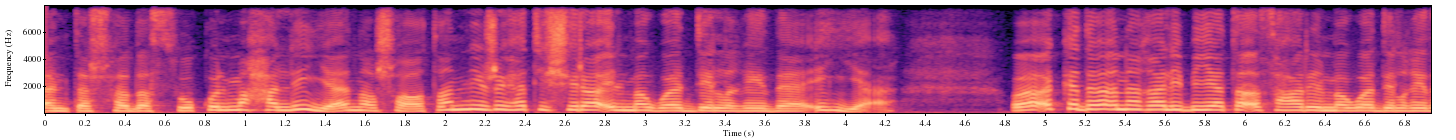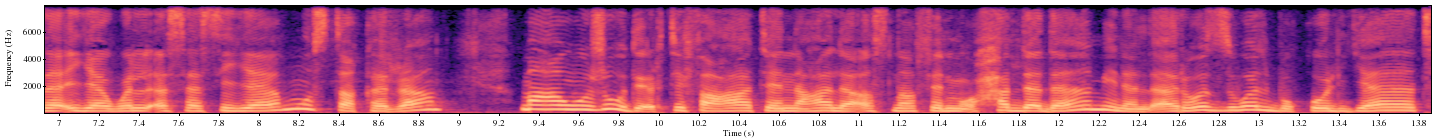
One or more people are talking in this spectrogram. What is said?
أن تشهد السوق المحلية نشاطا لجهة شراء المواد الغذائية. وأكد أن غالبية أسعار المواد الغذائية والأساسية مستقرة مع وجود ارتفاعات على أصناف محددة من الأرز والبقوليات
